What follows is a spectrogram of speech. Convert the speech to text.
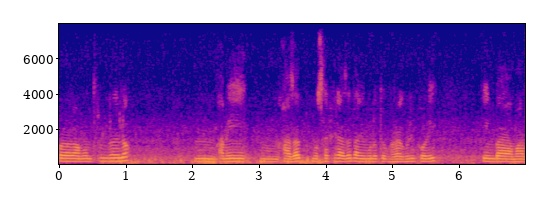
করার আমন্ত্রণ রইল। আমি আজাদ, মুসাফির আজাদ, আমি মূলত ঘোরাঘুরি করি কিংবা আমার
